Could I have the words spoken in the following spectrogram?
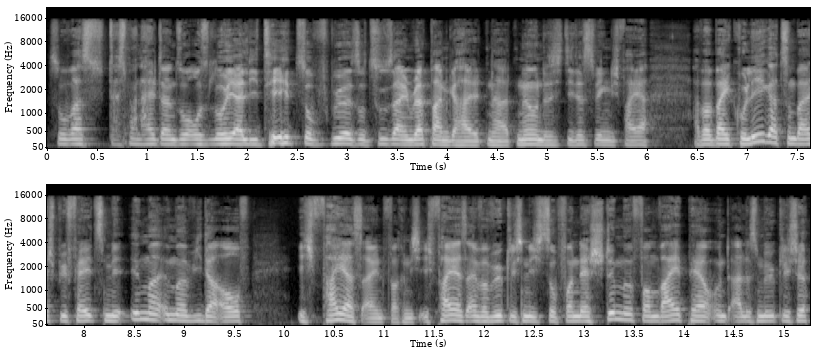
sowas, dass man halt dann so aus Loyalität so früher so zu seinen Rappern gehalten hat, ne, und dass ich die deswegen nicht feier. Aber bei Kollega zum Beispiel fällt es mir immer, immer wieder auf, ich feier's einfach nicht. Ich feier's einfach wirklich nicht so von der Stimme, vom Vibe her und alles Mögliche.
